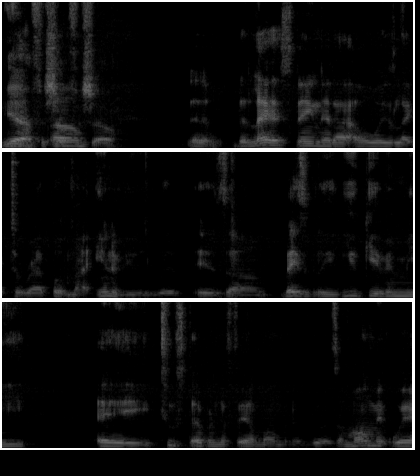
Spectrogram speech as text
you Yeah, know? for sure, Um, for sure. The the last thing that I always like to wrap up my interviews with is um, basically you giving me a too stubborn to fail moment of yours, a moment where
